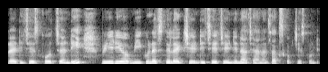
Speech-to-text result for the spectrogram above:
రెడీ చేసుకోవచ్చండి. వీడియో మీకు నచ్చితే లైక్ చేయండి షేర్ చేయండి నా ఛానల్ సబ్స్క్రైబ్ చేసుకోండి.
